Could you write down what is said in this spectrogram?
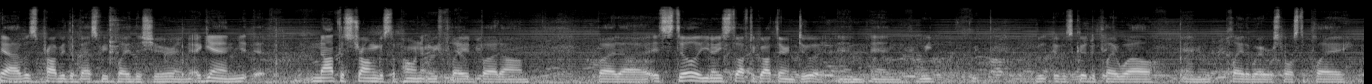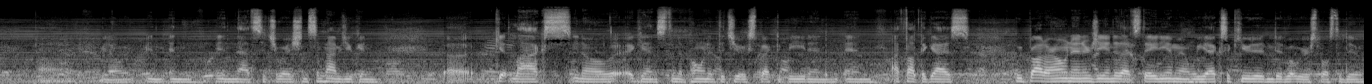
Yeah, it was probably the best we played this year, and again, not the strongest opponent we've played, but um, but uh, it's still you know you still have to go out there and do it, and and we we, it was good to play well and play the way we're supposed to play. You know, in, in in that situation, sometimes you can uh, get lax, you know, against an opponent that you expect to beat. And, and I thought the guys, we brought our own energy into that stadium and we executed and did what we were supposed to do.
